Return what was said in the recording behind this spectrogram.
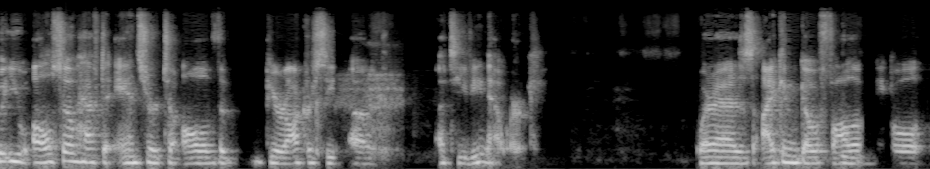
but you also have to answer to all of the bureaucracy of a TV network. Whereas I can go follow hmm. people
